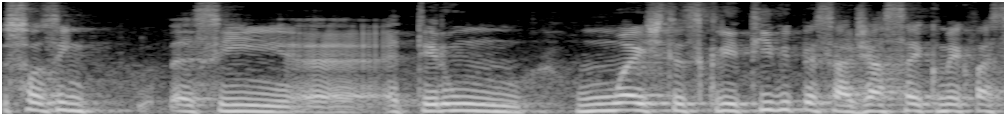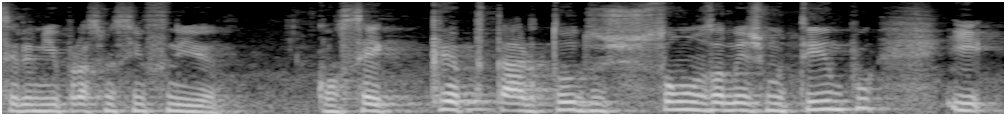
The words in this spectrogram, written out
sozinho, assim, a, a ter um, um êxtase criativo e pensar, já sei como é que vai ser a minha próxima sinfonia. Consegue captar todos os sons ao mesmo tempo e,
